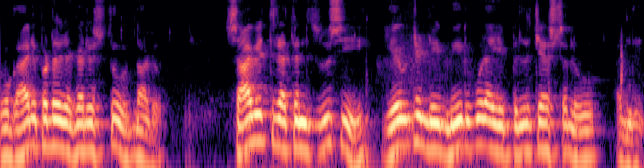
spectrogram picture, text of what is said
ఓ గాలిపటం ఎగరిస్తూ ఉన్నాడు. సావిత్రి అతన్ని చూసి ఏమిటండి మీరు కూడా ఈ పిల్ల చేష్టలు? అంది.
